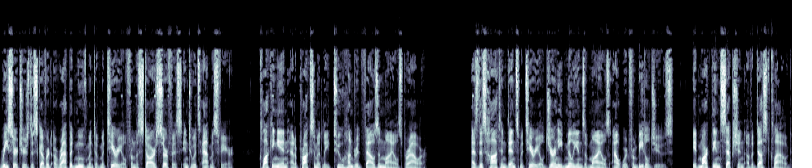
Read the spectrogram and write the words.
researchers discovered a rapid movement of material from the star's surface into its atmosphere, clocking in at approximately 200,000 miles per hour. As this hot and dense material journeyed millions of miles outward from Betelgeuse, it marked the inception of a dust cloud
